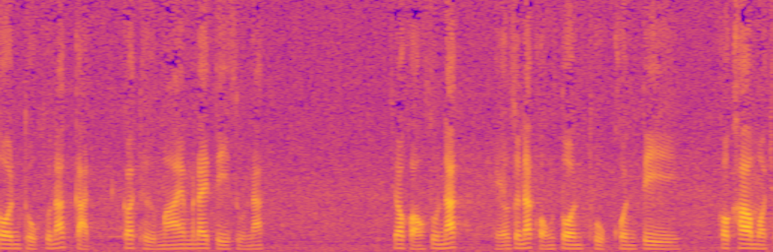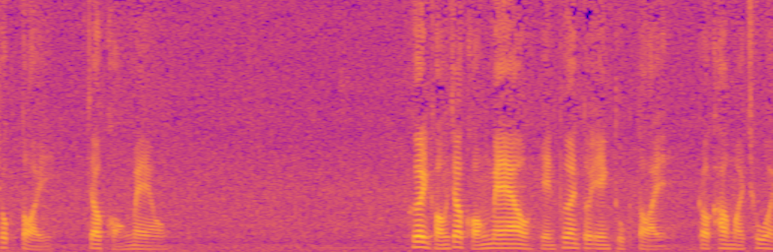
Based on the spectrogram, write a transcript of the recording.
ตนถูกสุนัขกกัด ก็ถือไม้มาได้ตีสุนัข เจ้าของสุนัขเห็นสุนัขของตนถูกคนตี ก็เข้ามาชกต่อยเจ้าของแมว เพื่อนของเจ้าของแมวเห็นเพื่อนตัวเองถูกต่อย ก็เข้ามาช่วย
